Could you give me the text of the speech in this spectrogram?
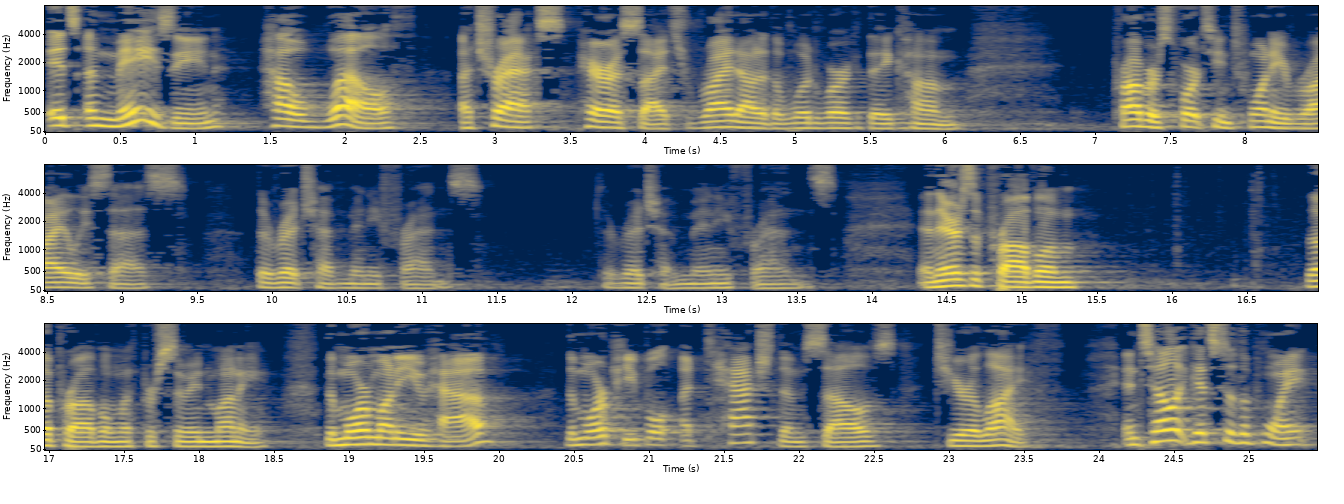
It's amazing how wealth attracts parasites right out of the woodwork they come. Proverbs 14:20 Riley says, "The rich have many friends." The rich have many friends. And there's the problem the problem with pursuing money. The more money you have, the more people attach themselves to your life until it gets to the point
